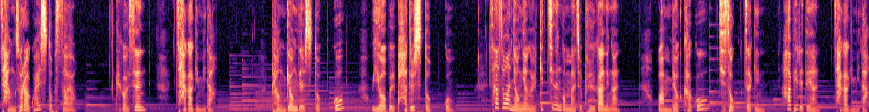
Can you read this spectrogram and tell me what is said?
장소라고 할 수도 없어요. 그것은 자각입니다. 변경될 수도 없고 위협을 받을 수도 없고 사소한 영향을 끼치는 것마저 불가능한 완벽하고 지속적인 합일에 대한 자각입니다.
